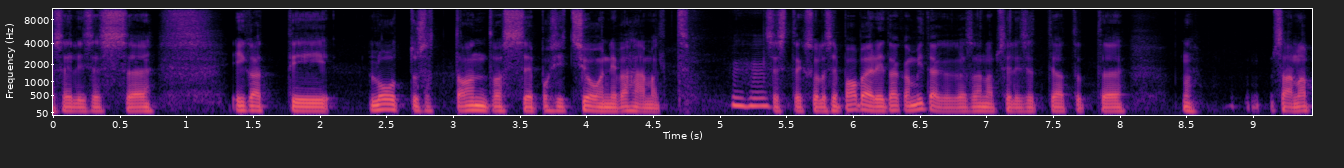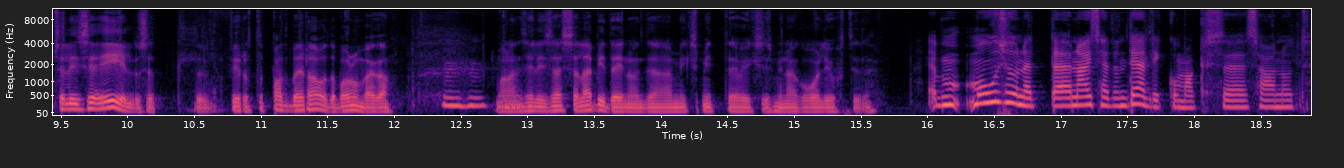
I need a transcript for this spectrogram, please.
sellisesse igati lootust andvasse positsiooni vähemalt mm. -hmm. sest eks ole, see paberi taga midagi, aga see annab sellised teatud see annab sellise eelduse, et virutad paberi lauda, palun väga mm. -hmm. ma olen sellise asja läbi teinud ja miks mitte võiks siis mina kooli juhtida ma usun, et naised on teadlikumaks äh, saanud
